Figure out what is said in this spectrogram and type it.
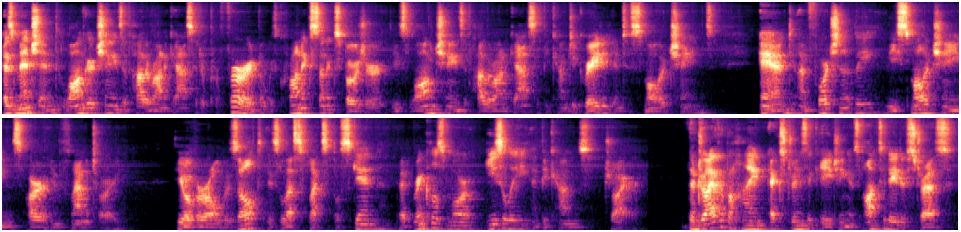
As mentioned, longer chains of hyaluronic acid are preferred, but with chronic sun exposure, these long chains of hyaluronic acid become degraded into smaller chains. And unfortunately, these smaller chains are inflammatory. The overall result is less flexible skin that wrinkles more easily and becomes drier. The driver behind extrinsic aging is oxidative stress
